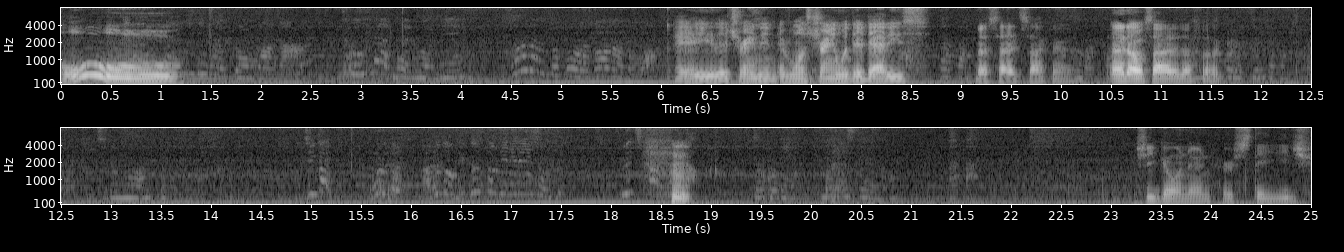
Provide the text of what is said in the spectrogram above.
Oh. Hey, they're training. Everyone's training with their daddies. Besides Sakura. Oh no, Sarada, fuck. Hmm. She going in her stage.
